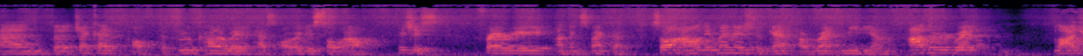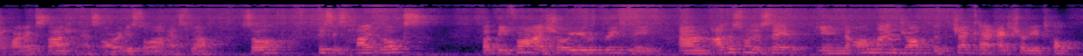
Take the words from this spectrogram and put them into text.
and the jacket of the blue colorway has already sold out, which is very unexpected. So I only managed to get a red medium. Other red large or X large has already sold as well. So this is how it looks. But before I show you briefly, um, I just want to say in the online job, the jacket actually took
